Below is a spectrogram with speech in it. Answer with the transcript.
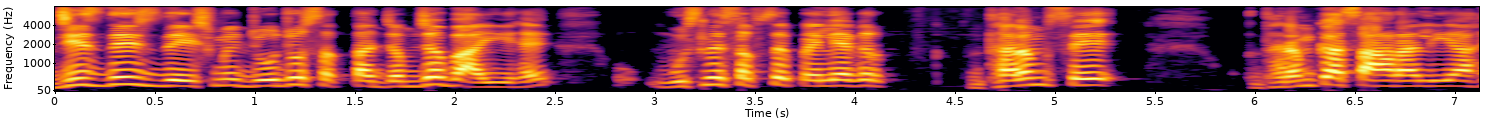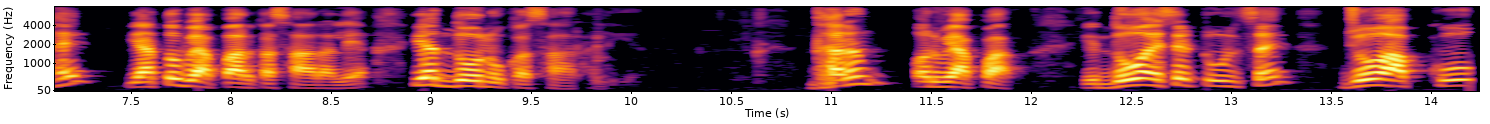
जिस देश देश में जो जो सत्ता जब जब आई है, उसने सबसे पहले अगर धर्म से, धर्म का सहारा लिया है, या तो व्यापार का सहारा लिया, या दोनों का सहारा लिया। धर्म और व्यापार, ये दो ऐसे टूल्स हैं जो आपको,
